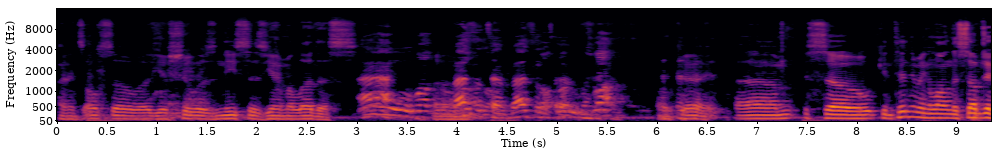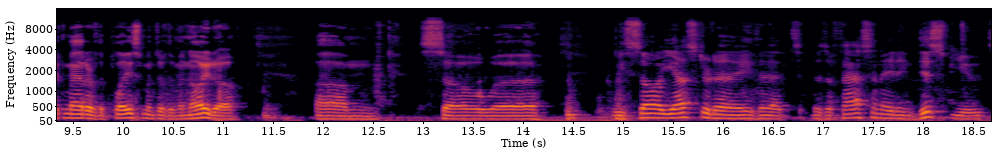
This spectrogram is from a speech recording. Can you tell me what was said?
and it's also uh, Yeshua's niece's Yom Haledes. Ah, Mazel tov, Mazel tov. Okay. Um, so, continuing along the subject matter of the placement of the menorah, um, so uh, we saw yesterday that there's a fascinating dispute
